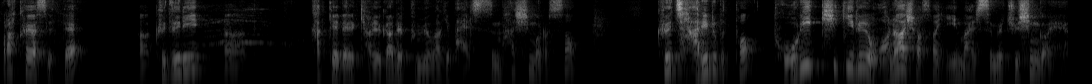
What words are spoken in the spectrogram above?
허락하였을 때 어, 그들이 어, 갖게 될 결과를 분명하게 말씀하심으로써 그 자리로부터 돌이키기를 원하셔서 이 말씀을 주신 거예요.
